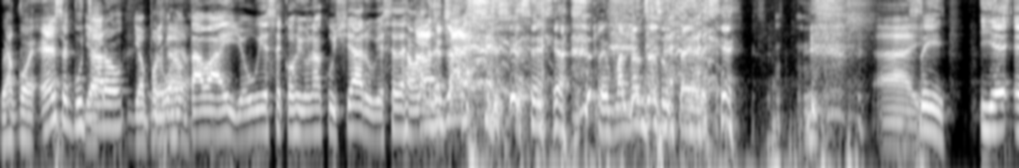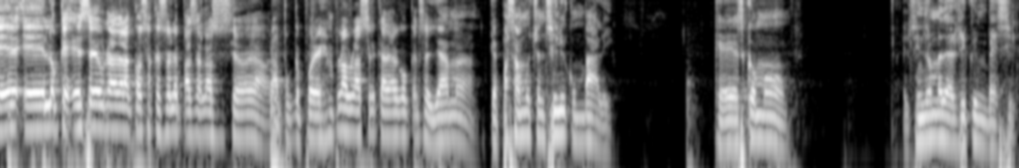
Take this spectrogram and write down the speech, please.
voy a coger ese cucharón. Yo, yo porque no a- estaba ahí, yo hubiese cogido una cuchara, hubiese dejado la la cuchara. cuchara. Repártanse ustedes. Ay. Sí, y es, lo que esa es una de las cosas que suele pasar en la sociedad de ahora. Porque, por ejemplo, habla acerca de algo que se llama, que pasa mucho en Silicon Valley, que es como el síndrome del rico imbécil.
